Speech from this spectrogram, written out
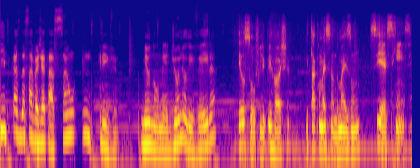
típicas dessa vegetação incrível. Meu nome é Johnny Oliveira. Eu sou Felipe Rocha e está começando mais um Se é Ciência.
